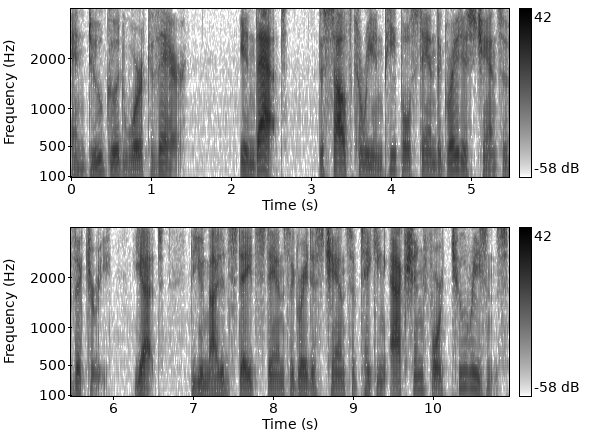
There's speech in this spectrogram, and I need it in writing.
and do good work there. In that, the South Korean people stand the greatest chance of victory. Yet, the United States stands the greatest chance of taking action for two reasons.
